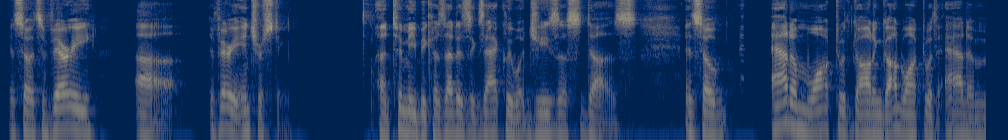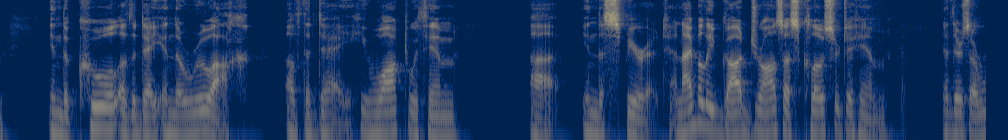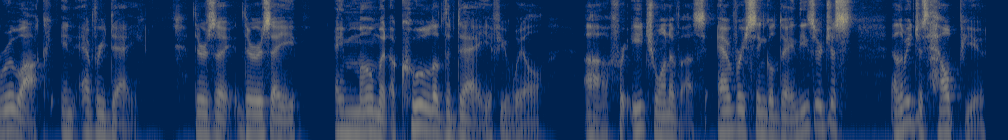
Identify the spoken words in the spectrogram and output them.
And so it's very uh, very interesting. Uh, to me, because that is exactly what Jesus does. And so Adam walked with God and God walked with Adam in the cool of the day, in the ruach of the day. He walked with him uh, in the spirit. And I believe God draws us closer to him. That There's a ruach in every day. There's a there's a a moment, a cool of the day, if you will, uh, for each one of us every single day. And these are just, let me just help you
